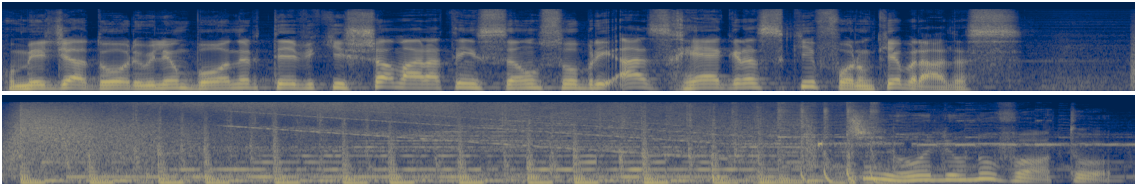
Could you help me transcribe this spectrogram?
o mediador William Bonner teve que chamar a atenção sobre as regras que foram quebradas. De olho no voto.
